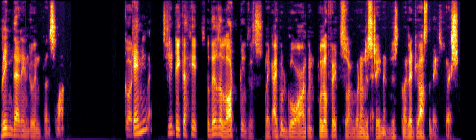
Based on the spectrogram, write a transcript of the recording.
Bring that into influence marketing. Got Can you actually take a hit? So there's a lot to this. Like I could go on and full of it. So I'm going to restrain and just let you ask the next question.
